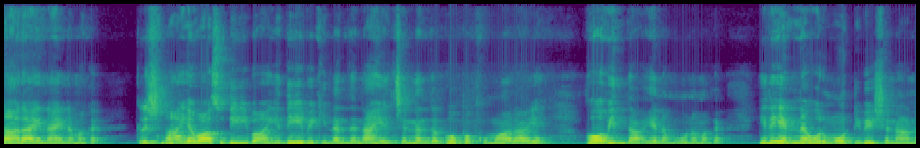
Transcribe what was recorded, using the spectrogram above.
நாராயணாய நமக. கிருஷ்ணாய வாசுதேவாய தேவகி நந்தனாய சென்னந்த கோபகுமாராய கோவிந்தாய நமோ நமக. இது என்ன ஒரு மோட்டிவேஷனான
